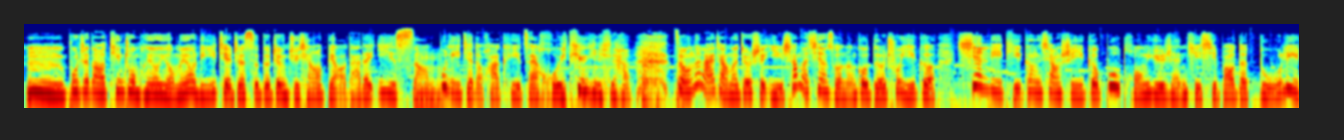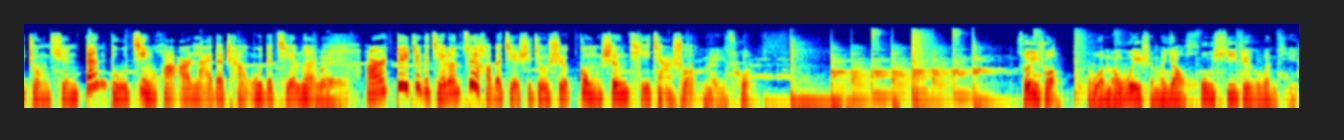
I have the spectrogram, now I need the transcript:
嗯，不知道听众朋友有没有理解这四个证据想要表达的意思啊？嗯不理解的话，可以再回听一下。总的来讲呢，就是以上的线索能够得出一个线粒体更像是一个不同于人体细胞的独立种群单独进化而来的产物的结论。对，而对这个结论最好的解释就是共生体假说。没错。所以说，我们为什么要呼吸这个问题？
